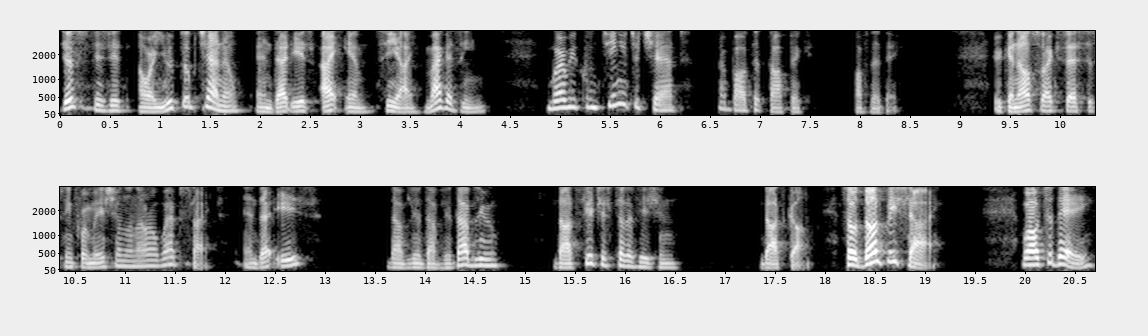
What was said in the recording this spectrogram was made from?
Just visit our YouTube channel, and that is IMCI Magazine, where we continue to chat about the topic of the day. You can also access this information on our website, and that is www.futurestelevision.com. So don't be shy. Well, today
